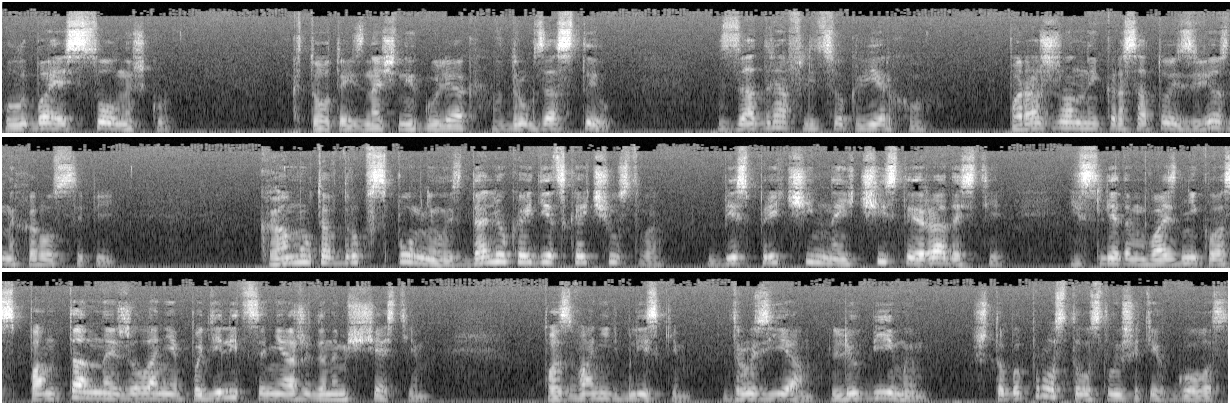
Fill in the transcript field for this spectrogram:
улыбаясь солнышку, кто-то из ночных гуляк вдруг застыл, задрав лицо кверху, пораженный красотой звездных россыпей. Кому-то вдруг вспомнилось далекое детское чувство, беспричинной чистой радости, и следом возникло спонтанное желание поделиться неожиданным счастьем, позвонить близким, друзьям, любимым, чтобы просто услышать их голос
